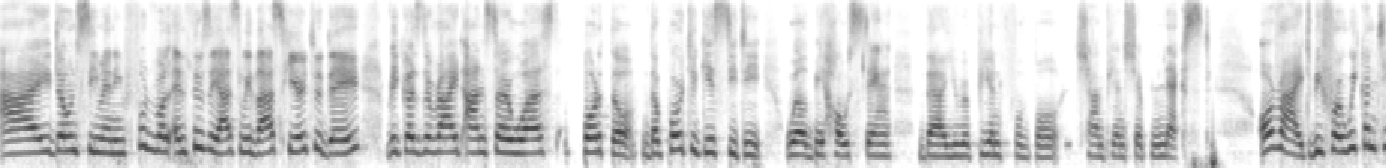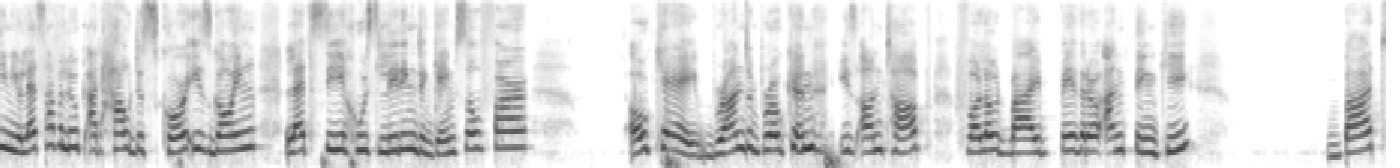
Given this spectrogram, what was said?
I don't see many football enthusiasts with us here today because the right answer was Porto. The Portuguese city will be hosting the European Football Championship next. All right, before we continue, let's have a look at how the score is going. Let's see who's leading the game so far. Okay, Brandon Broken is on top, followed by Pedro Anthinki. But,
